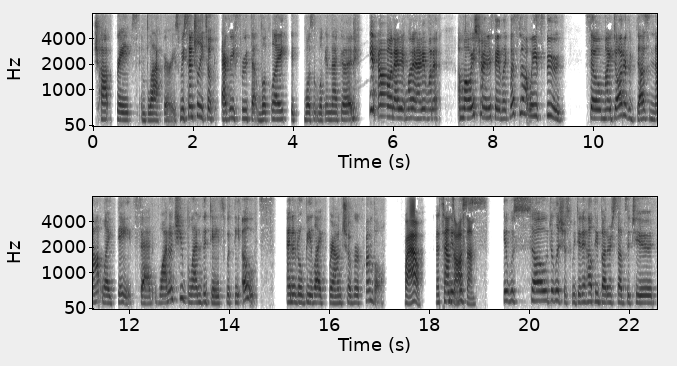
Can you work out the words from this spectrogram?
chopped grapes, and blackberries. We essentially took every fruit that looked like it wasn't looking that good, you know, and I didn't want to, I didn't want to, I'm always trying to say, like, let's not waste food. So my daughter, who does not like dates, said, why don't you blend the dates with the oats and it'll be like brown sugar crumble? Wow. That sounds it awesome. Was, it was so delicious. We did a healthy butter substitute.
